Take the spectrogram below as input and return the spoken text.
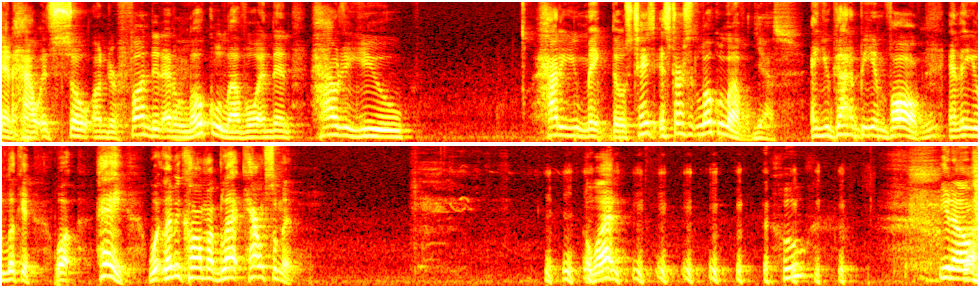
and how it's so underfunded at a local level. And then how do you how do you make those changes? It starts at local level. Yes. And you got to be involved. And then you look at well, hey, what, let me call my black councilman. A what? Who? You know,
